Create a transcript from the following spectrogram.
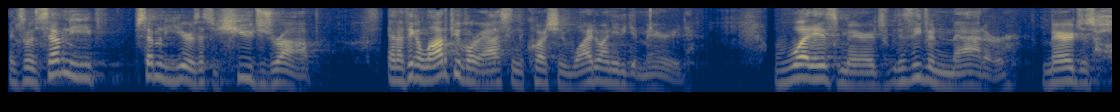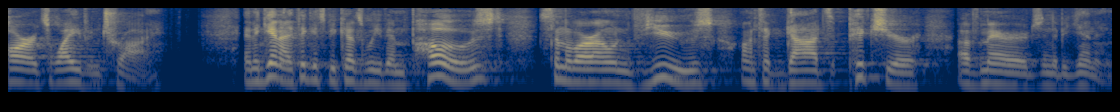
And so in 70, 70 years, that's a huge drop. And I think a lot of people are asking the question why do I need to get married? What is marriage? Does it even matter? Marriage is hard, so why even try? And again, I think it's because we've imposed some of our own views onto God's picture of marriage in the beginning.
